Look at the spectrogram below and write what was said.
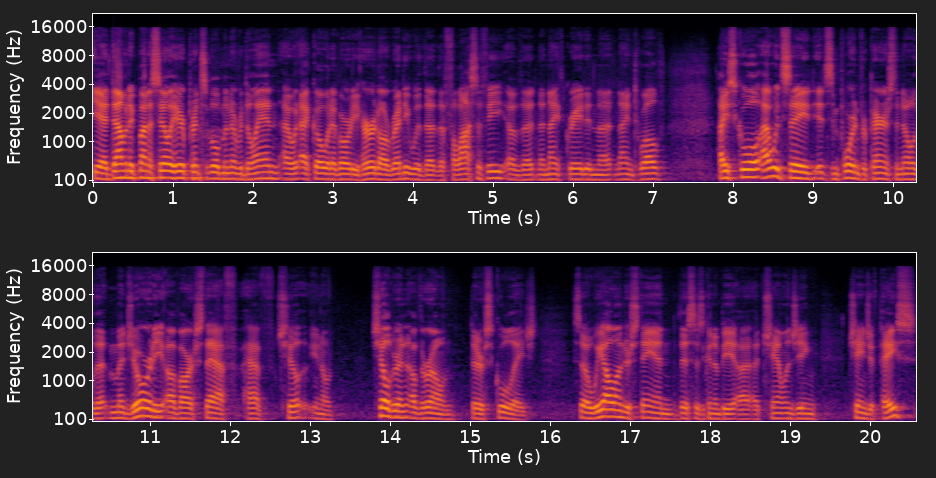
Yeah, Dominic Monticelli here, Principal Minerva Deland. I would echo what I've already heard already with the, the philosophy of the, the ninth grade and the nine twelve high school. I would say it's important for parents to know that majority of our staff have chil, you know, children of their own that are school aged. So we all understand this is gonna be a, a challenging change of pace,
